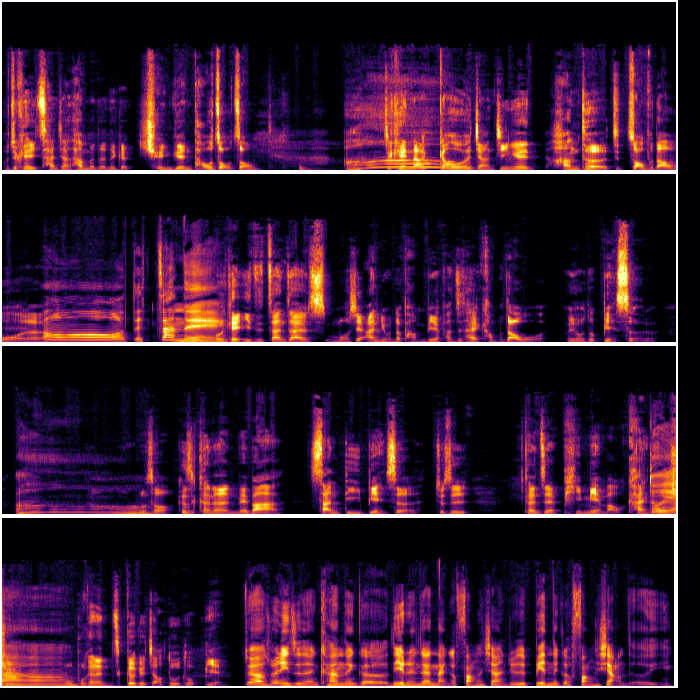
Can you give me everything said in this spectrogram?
我就可以参加他们的那个全员逃走中，哦就可以拿高额奖金，因为 Hunter 就抓不到我了。哦，对，赞呢。我可以一直站在某些按钮的旁边，反正他也看不到我，因为我都变色了。哦，哦，不。错。可是可能没办法三 D 变色，就是可能只能平面吧，我看过去，啊我，不可能各个角度都变。对啊，所以你只能看那个猎人在哪个方向，你就是变那个方向的而已。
